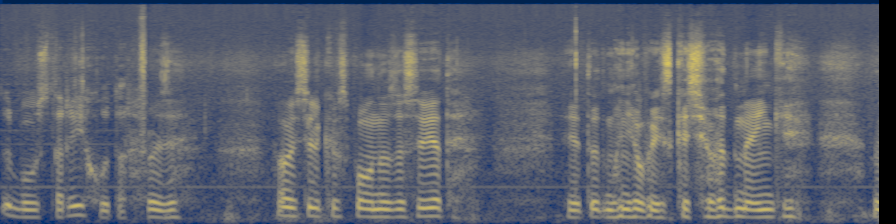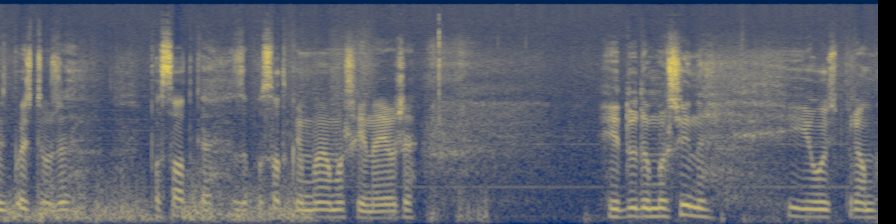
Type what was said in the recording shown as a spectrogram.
був старий хутор. Друзі, ось тільки вспомнив за совєти. І тут мені вискочив одненький. Ось бачите, вже посадка, за посадкою моя машина. Я вже йду до машини і ось прям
